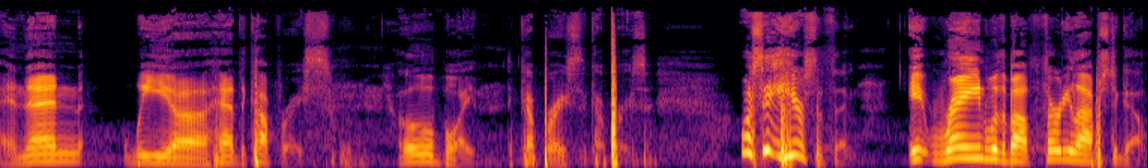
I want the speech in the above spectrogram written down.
and then we uh, had the cup race. Oh boy, the cup race, the cup race. Well, see, here's the thing it rained with about 30 laps to go.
